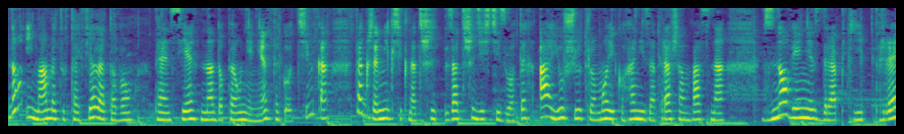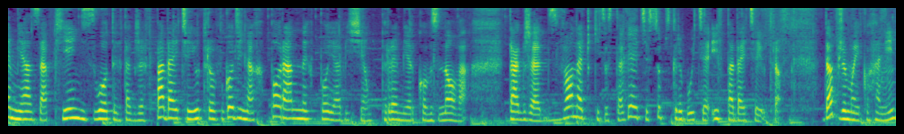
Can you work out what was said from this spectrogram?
No i mamy tutaj fioletową pensję na dopełnienie tego odcinka. Także miksik na 3, za 30 zł. A już jutro, moi kochani, zapraszam Was na wznowienie zdrapki premia za 5 zł. Także wpadajcie jutro w godzinach porannych pojawi się premierko wznowa. Także dzwoneczki zostawiajcie, subskrybujcie i wpadajcie jutro. Dobrze, moi kochani.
